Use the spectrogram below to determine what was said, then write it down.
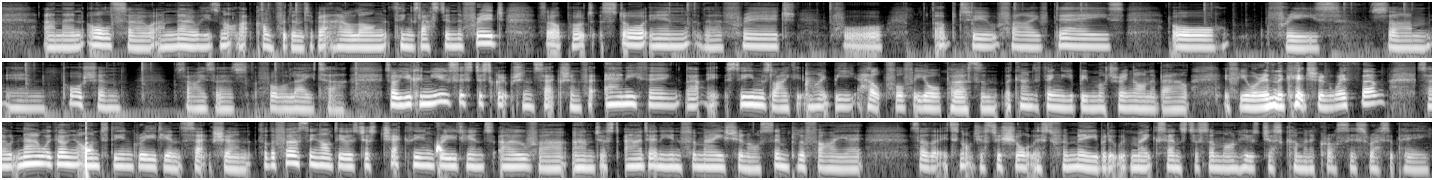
And then also, I know he's not that confident about how long things last in the fridge. So I'll put store in the fridge for up to five days or freeze some in portion sizes for later. So you can use this description section for anything that it seems like it might be helpful for your person, the kind of thing you'd be muttering on about if you were in the kitchen with them. So now we're going on to the ingredients section. So the first thing I'll do is just check the ingredients over and just add any information or simplify it so that it's not just a short list for me, but it would make sense to someone who's just coming across this recipe.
